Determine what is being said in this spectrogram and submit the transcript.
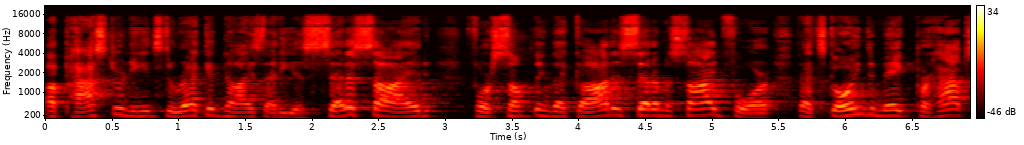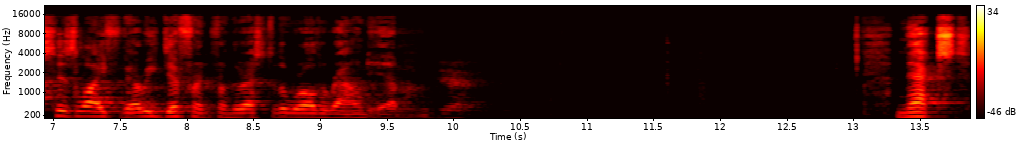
A pastor needs to recognize that he is set aside for something that God has set him aside for that's going to make perhaps his life very different from the rest of the world around him. Yeah. Next,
